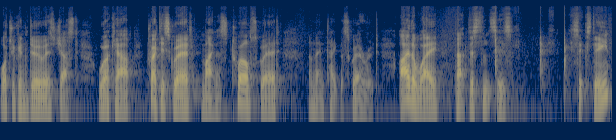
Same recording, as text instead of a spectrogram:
what you can do is just work out 20 squared minus 12 squared and then take the square root. Either way, that distance is 16,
